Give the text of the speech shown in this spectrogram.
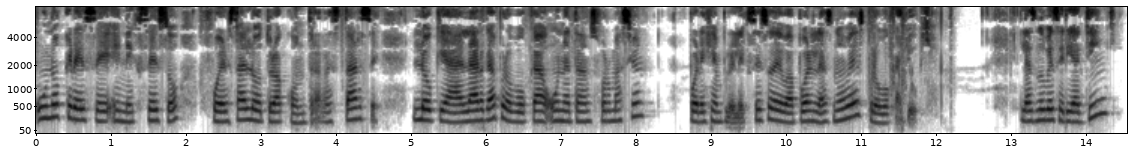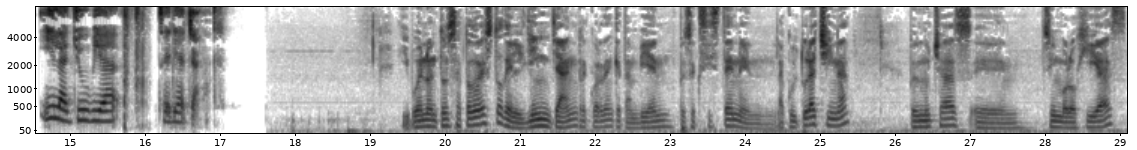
uno crece en exceso, fuerza al otro a contrarrestarse, lo que a larga provoca una transformación. Por ejemplo, el exceso de vapor en las nubes provoca lluvia. Las nubes sería yin y la lluvia sería yang. Y bueno, entonces a todo esto del yin yang, recuerden que también pues existen en la cultura china pues muchas eh, simbologías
